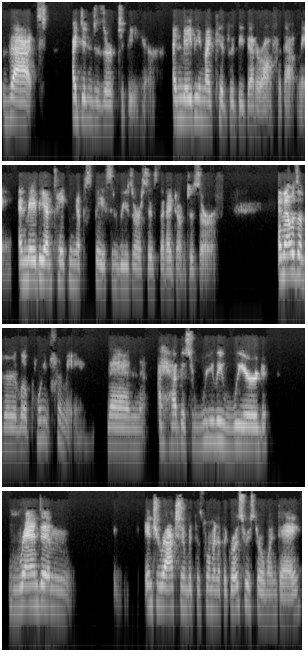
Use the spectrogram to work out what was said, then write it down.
that I didn't deserve to be here. And maybe my kids would be better off without me. And maybe I'm taking up space and resources that I don't deserve. And that was a very low point for me. Then I had this really weird, random interaction with this woman at the grocery store one day.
